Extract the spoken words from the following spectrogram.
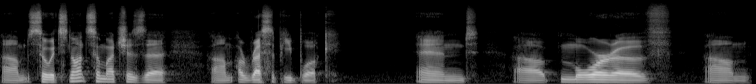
Um, so it's not so much as a, um, a recipe book and uh, more of um,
